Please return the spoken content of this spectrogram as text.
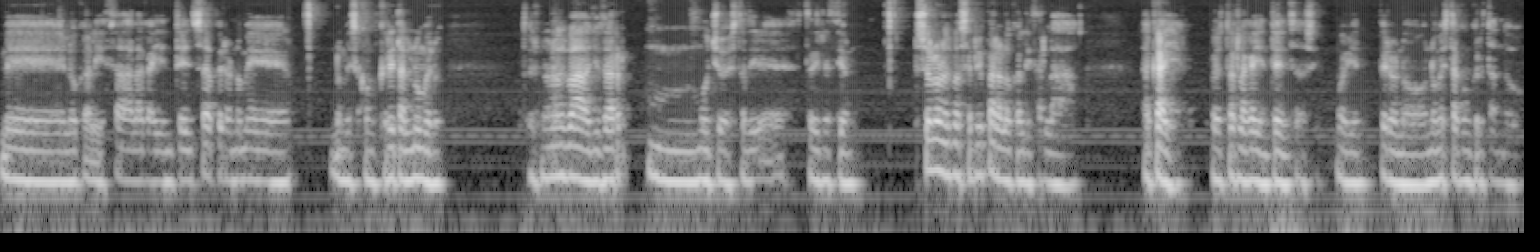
me localiza la calle intensa, pero no me, no me concreta el número. Entonces no nos va a ayudar mucho esta, dirección. Solo nos va a servir para localizar la, calle. Pues esta es la calle intensa, sí, muy bien, pero no, no me está concretando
